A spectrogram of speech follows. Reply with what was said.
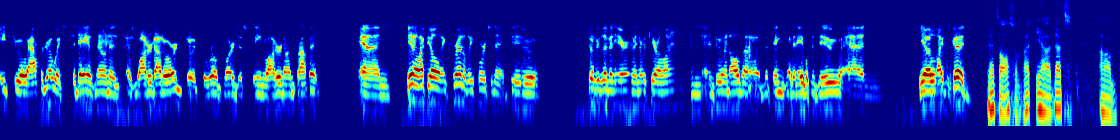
H2O uh, Africa, which today is known as, as Water.org. So it's the world's largest clean water nonprofit. And, you know, I feel incredibly fortunate to still be living here in North Carolina and, and doing all the, the things I've been able to do. And, you know, life's good. That's awesome. I, yeah, that's, um,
